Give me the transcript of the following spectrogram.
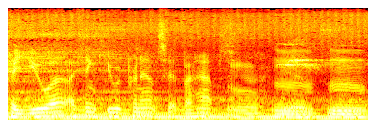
Kayua, I think you would pronounce it, perhaps. Mm, mm, mm.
